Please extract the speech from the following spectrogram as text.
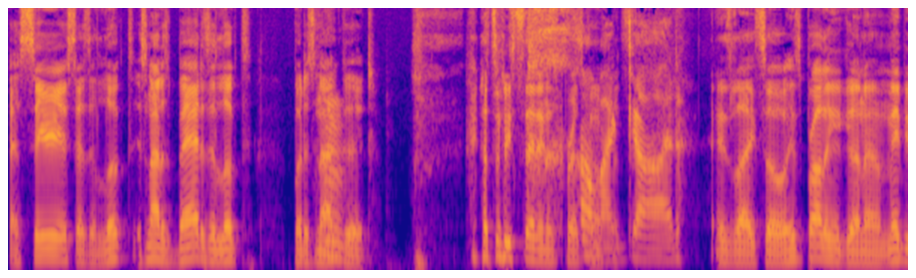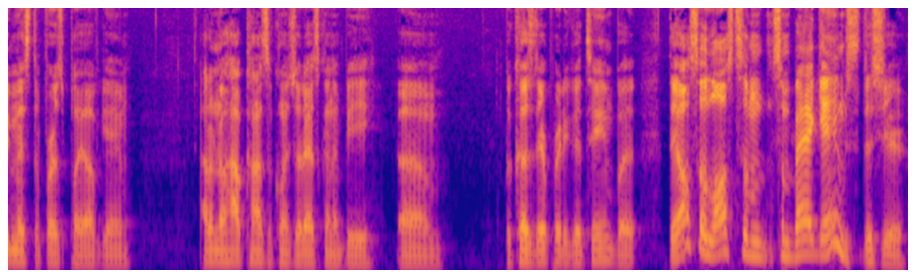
as serious as it looked. It's not as bad as it looked, but it's not mm. good. That's what he said in his press oh conference. my god! It's like so he's probably gonna maybe miss the first playoff game. I don't know how consequential that's gonna be um, because they're a pretty good team, but they also lost some some bad games this year.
